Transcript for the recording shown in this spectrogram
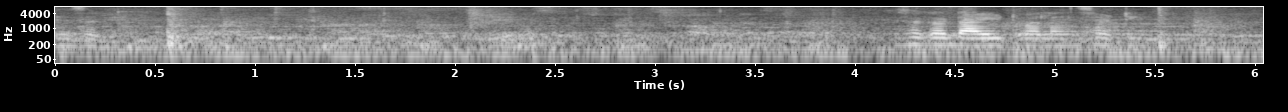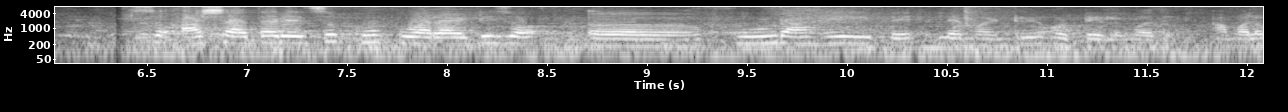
ते सगळे. सगळं डाईटवाल्यांसाठी सो अशा तऱ्हेचं खूप व्हरायटीज ऑफ फूड आहे इथे लेमन ट्री हॉटेलमध्ये आम्हाला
